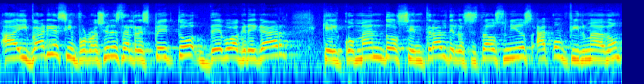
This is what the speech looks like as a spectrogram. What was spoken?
Hay varias informaciones al respecto. Debo agregar que el Comando Central de los Estados Unidos ha confirmado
